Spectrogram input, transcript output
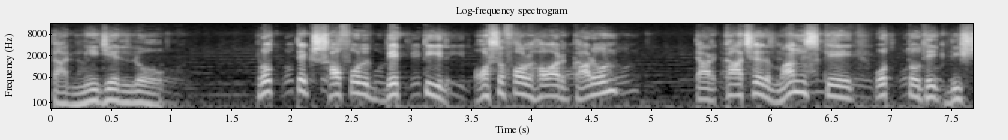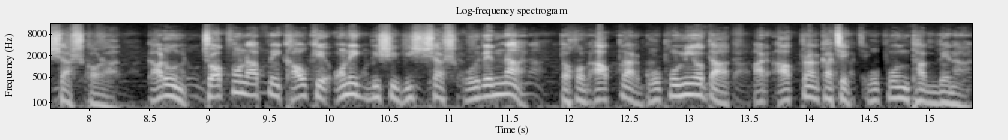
তার নিজের লোক। প্রত্যেক সফল ব্যক্তির অসফল হওয়ার কারণ, তার কাছের মানুষকে অত্যধিক বিশ্বাস করা। কারণ যখন আপনি কাউকে অনেক বেশি বিশ্বাস করবেন না, তখন আপনার গোপনীয়তা আর আপনার কাছে গোপন থাকবে না।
